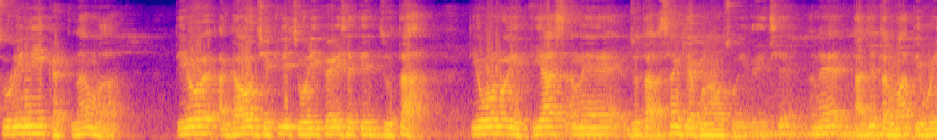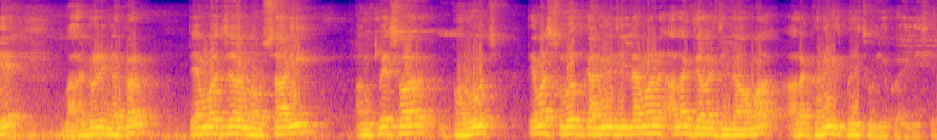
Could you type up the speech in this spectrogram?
ચોરીની ઘટનામાં તેઓએ અગાઉ જેટલી ચોરી કરી છે તે જોતાં તેઓનો ઇતિહાસ અને જોતાં અસંખ્ય ગુનાઓ ચોરી કરી છે અને તાજેતરમાં તેઓએ બારડોલી નગર તેમજ નવસારી, અંકલેશ્વર, ભરૂચ તેમજ સુરત ગ્રામીણ જિલ્લામાં અલગ અલગ જિલ્લાઓમાં અલગ ઘણી બધી ચોરીઓ કરેલી છે.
